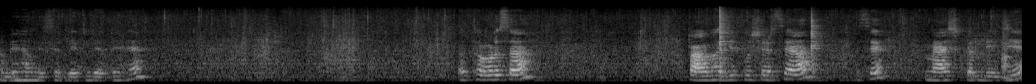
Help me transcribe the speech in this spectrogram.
अभी हम इसे देख लेते हैं। और थोड़ा सा पाव भाजी पुशर से आप इसे मैश कर लीजिए।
